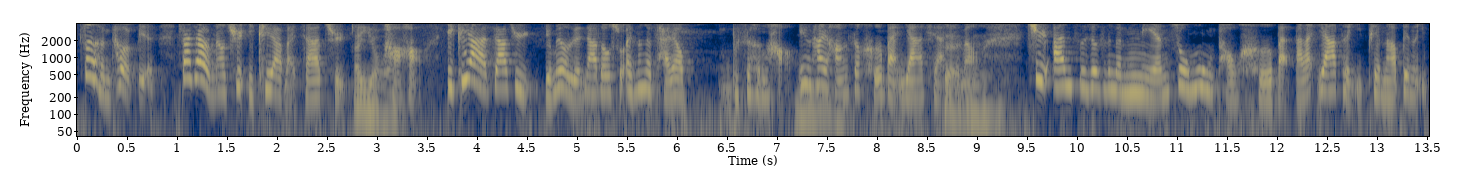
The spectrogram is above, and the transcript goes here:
这很特别。大家有没有去 IKEA 买家具？啊，有啊。好好，IKEA 的家具有没有人家都说，哎，那个材料不是很好，因为它好像是合板压起来，有没有？聚氨酯就是那个粘住木头合板，把它压成一片，然后变成一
